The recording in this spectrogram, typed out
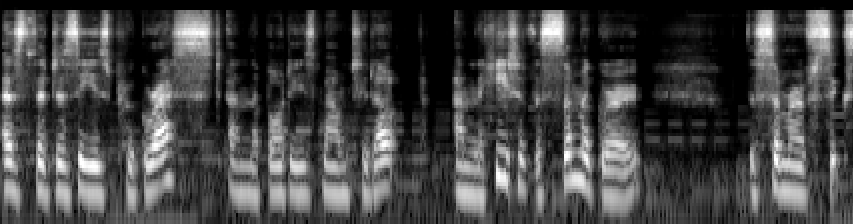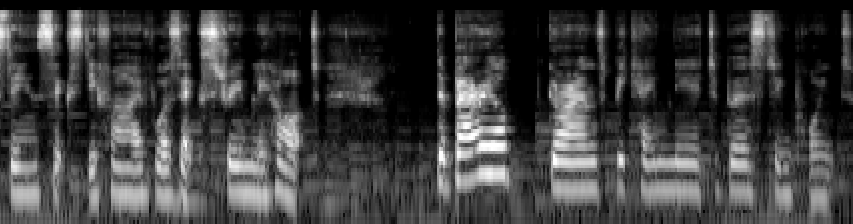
As the disease progressed and the bodies mounted up and the heat of the summer grew, the summer of 1665 was extremely hot, the burial grounds became near to bursting point.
